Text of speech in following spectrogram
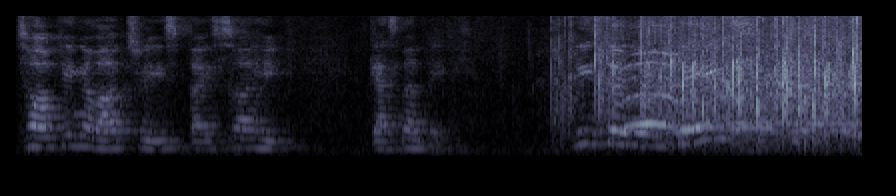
Talking About Trees by Sahib Gasman Please join on stage.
